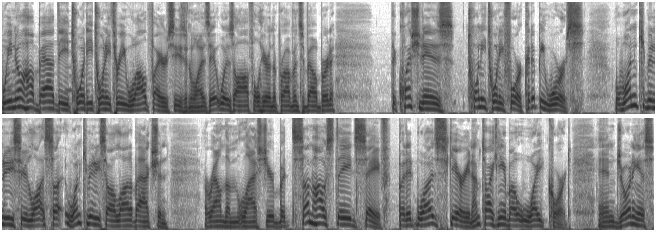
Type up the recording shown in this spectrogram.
We know how bad the 2023 wildfire season was. It was awful here in the province of Alberta. The question is 2024, could it be worse? Well, one community saw, one community saw a lot of action around them last year, but somehow stayed safe. But it was scary, and I'm talking about Whitecourt. And joining us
